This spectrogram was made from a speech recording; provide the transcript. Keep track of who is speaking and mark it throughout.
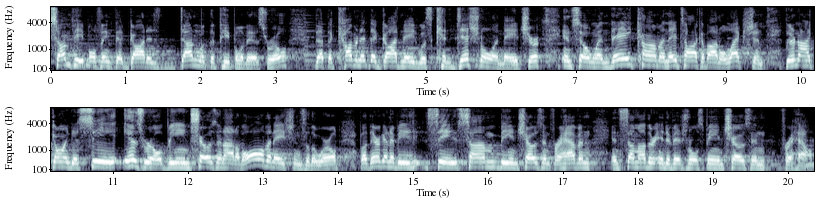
Speaker 1: Some people think that God is done with the people of Israel, that the covenant that God made was conditional in nature. And so when they come and they talk about election, they're not going to see Israel being chosen out of all the nations of the world, but they're going to be, see some being chosen for heaven and some other individuals being chosen for hell.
